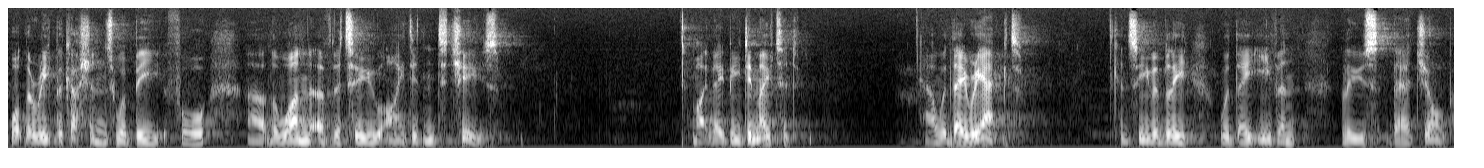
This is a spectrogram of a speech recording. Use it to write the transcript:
what the repercussions would be for uh, the one of the two I didn't choose. Might they be demoted? How would they react? Conceivably, would they even lose their job?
